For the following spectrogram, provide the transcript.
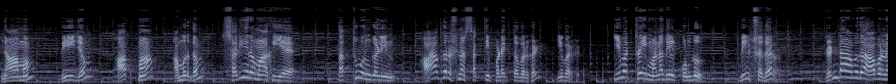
நாமம் பீஜம் ஆத்மா அமிர்தம் சரீரமாகிய தத்துவங்களின் ஆகர்ஷண சக்தி படைத்தவர்கள் இவர்கள். இவற்றை மனதில் கொண்டு தீட்சதர் இரண்டாவது ஆவரண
